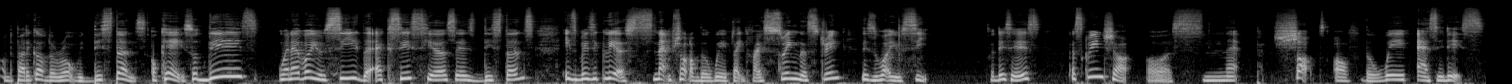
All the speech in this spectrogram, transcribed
of the particle of the rope with distance. Okay, so this, whenever you see the axis here says distance, it's basically a snapshot of the wave. Like if I swing the string, this is what you see. So this is a screenshot or a snapshot of the wave as it is.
